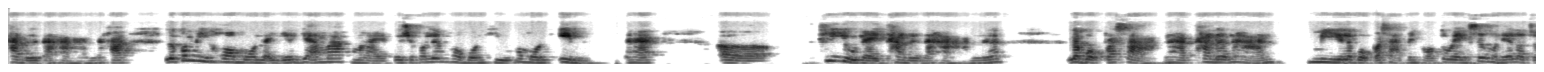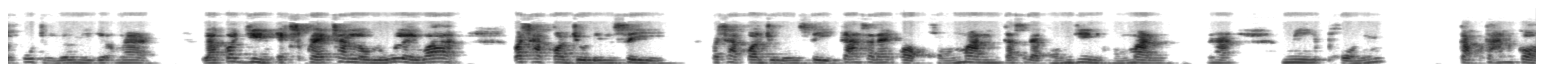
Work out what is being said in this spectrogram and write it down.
ทางเดินอาหารนะคะ แล้วก็มีฮอร์โมนอะไรเยอะแยะมากมาย โดยเฉพาะเรื่องฮอร์โมนหิวฮอร์โมนอิ่มนะคะเอ่อที่อยู่ในทางเดินอาหารเนื้อระบบประสาทนะคะทางเดินอาหารมีระบบประสาทเป็นของตัวเอง ซึ่งวันนี้เราจะพูดถึงเรื่องนี้เยอะมาก แล้วก็ gene expression เรารู้เลยว่า ประชากรจุลินทรีย์ ประชากรจุลินทรีย์ การแสดงออกของมัน การแสดงของยีนของมันนะคะมีผล กับการก่อ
